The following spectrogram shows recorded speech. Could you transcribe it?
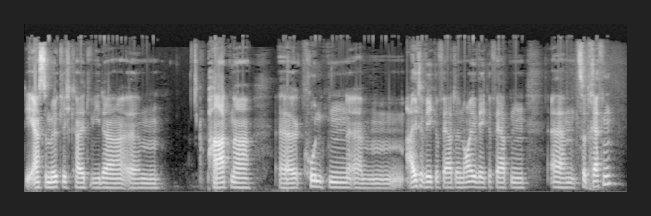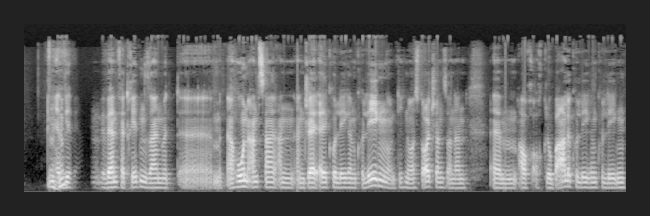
die erste Möglichkeit wieder ähm, Partner äh, Kunden, ähm, alte Weggefährte, neue Weggefährten ähm, zu treffen. Mhm. Äh, wir, wir, werden vertreten sein mit, äh, mit einer hohen Anzahl an, an JL-Kolleginnen und Kollegen und nicht nur aus Deutschland, sondern ähm, auch, auch globale Kolleginnen und Kollegen.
